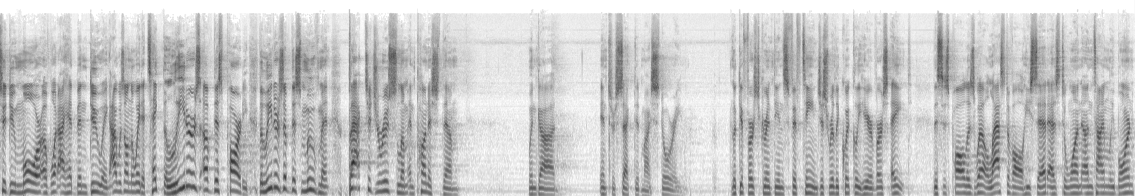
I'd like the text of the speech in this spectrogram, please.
to do more of what I had been doing. I was on the way to take the leaders of this party, the leaders of this movement, back to Jerusalem and punish them when God intersected my story. Look at 1 Corinthians 15, just really quickly here, verse 8. This is Paul as well. Last of all, he said, as to one untimely born,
